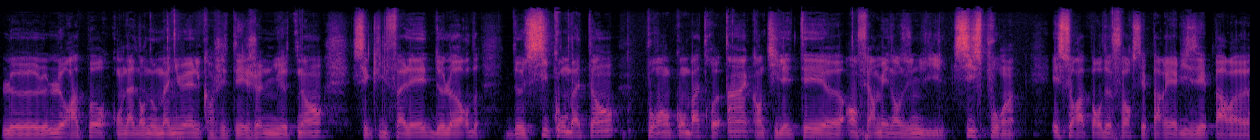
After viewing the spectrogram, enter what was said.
Le, le rapport qu'on a dans nos manuels quand j'étais jeune lieutenant, c'est qu'il fallait de l'ordre de six combattants pour en combattre un quand il était euh, enfermé dans une ville. Six pour un. Et ce rapport de force n'est pas réalisé par, euh,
